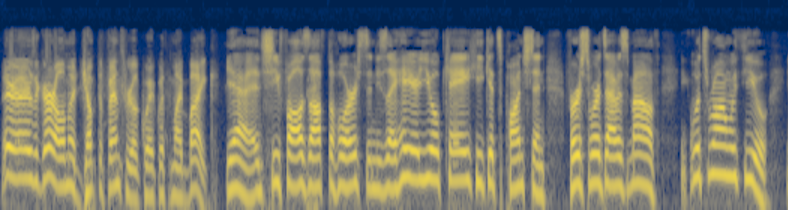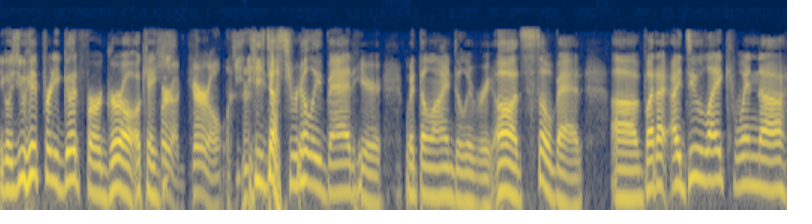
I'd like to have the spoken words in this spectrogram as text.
there, there's a girl. I'm gonna jump the fence real quick with my bike." Yeah, and she falls off the horse, and he's like, "Hey, are you okay?" He gets punched, and first words out of his mouth, "What's wrong with you?" He goes, "You hit pretty good for a girl." Okay, For a girl. he, he does really bad here with the line delivery. Oh, it's so bad. Uh, but I, I do like when uh,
